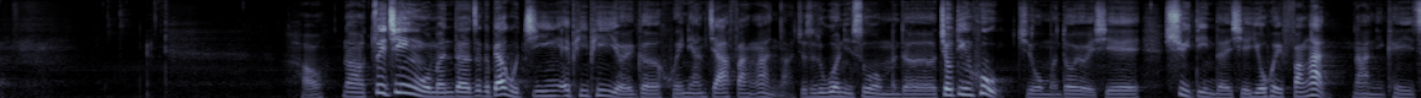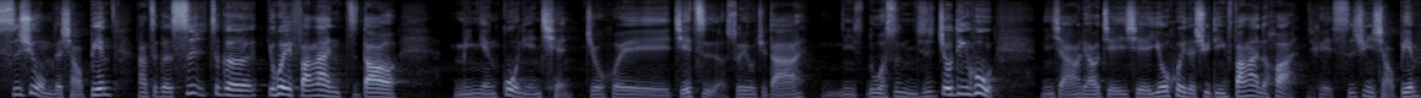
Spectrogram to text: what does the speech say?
好，那最近我们的这个标股基因 APP 有一个回娘家方案呐，就是如果你是我们的旧订户，其实我们都有一些续订的一些优惠方案，那你可以私讯我们的小编，那这个私这个优惠方案直到明年过年前就会截止了，所以我觉得大家你如果是你是旧订户，你想要了解一些优惠的续订方案的话，你可以私讯小编。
